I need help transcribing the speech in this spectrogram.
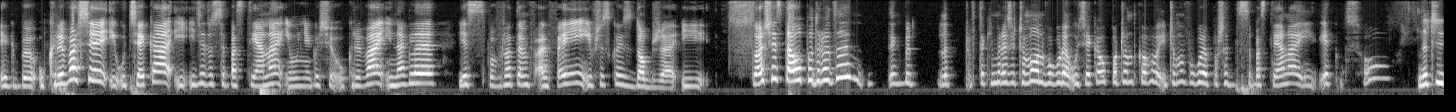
Jakby ukrywa się i ucieka i idzie do Sebastiana i u niego się ukrywa i nagle jest z powrotem w Alfei i wszystko jest dobrze. I co się stało po drodze? Jakby w takim razie czemu on w ogóle uciekał początkowo i czemu w ogóle poszedł do Sebastiana i jak, co? Znaczy,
